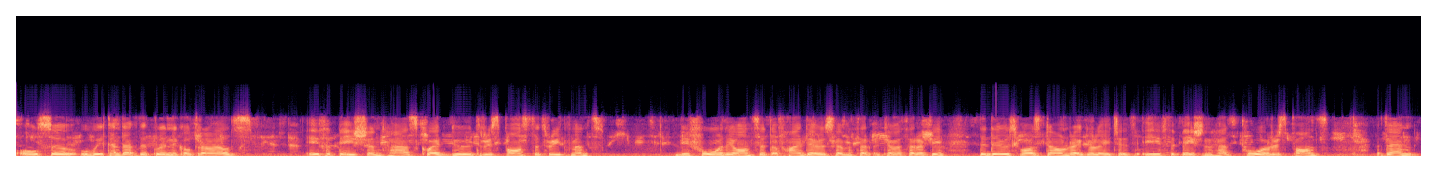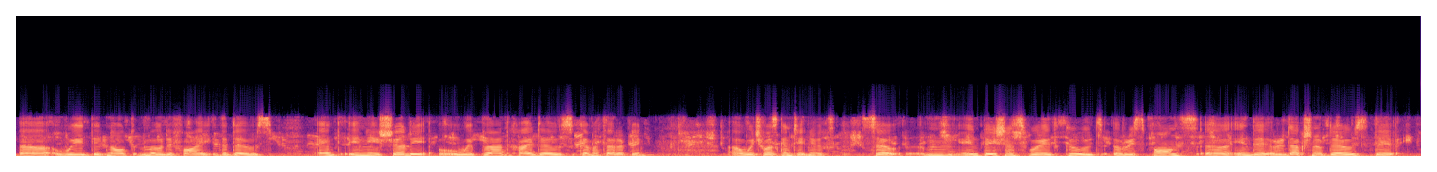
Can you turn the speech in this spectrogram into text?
Also, we conduct the clinical trials. If a patient has quite good response to treatment, before the onset of high-dose chemotherapy, the dose was downregulated. If the patient had poor response, then uh, we did not modify the dose. And initially, we planned high-dose chemotherapy. Uh, which was continued. So, um, in patients with good response uh, in the reduction of dose, the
